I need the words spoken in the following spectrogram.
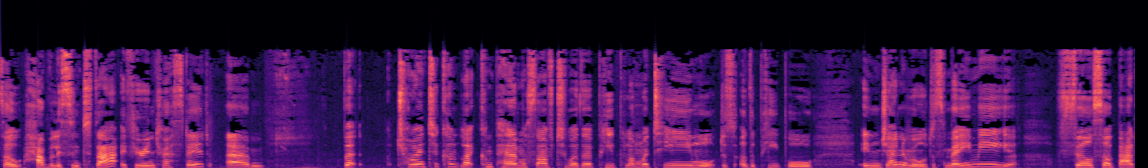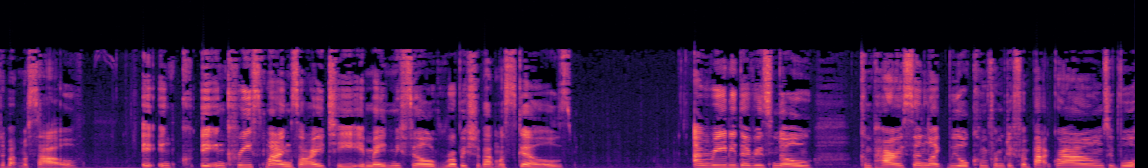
So have a listen to that if you're interested. Um, but trying to com- like compare myself to other people on my team or just other people in general just made me feel so bad about myself. It inc- it increased my anxiety. It made me feel rubbish about my skills. And really, there is no comparison. Like we all come from different backgrounds. We've all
